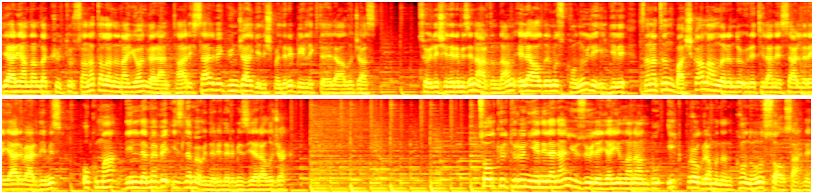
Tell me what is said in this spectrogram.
diğer yandan da kültür sanat alanına yön veren tarihsel ve güncel gelişmeleri birlikte ele alacağız. Söyleşilerimizin ardından ele aldığımız konuyla ilgili sanatın başka alanlarında üretilen eserlere yer verdiğimiz okuma, dinleme ve izleme önerilerimiz yer alacak. Sol Kültür'ün yenilenen yüzüyle yayınlanan bu ilk programının konuğu Sol Sahne.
